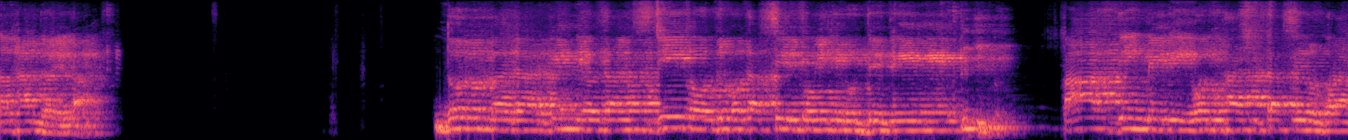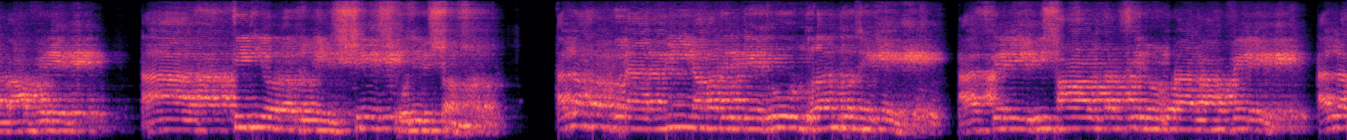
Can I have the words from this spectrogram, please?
الحمد لله দরুন বাজার, কেন্দ্রীয় মসজিদ ও যুব তাফসীর কমিটির উদ্যোগে পাঁচ দিন ব্যাপী ঐতিহাসিক তাফসীরুল কোরআন মাহফিলের আজ তৃতীয় রজনীর শেষ অধিবেশন। আল্লাহ রাব্বুল আলামিন আমাদেরকে দূর দূরান্ত থেকে আজকের এই বিশাল তাফসীরুল কোরআন মাহফিলে আল্লাহ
